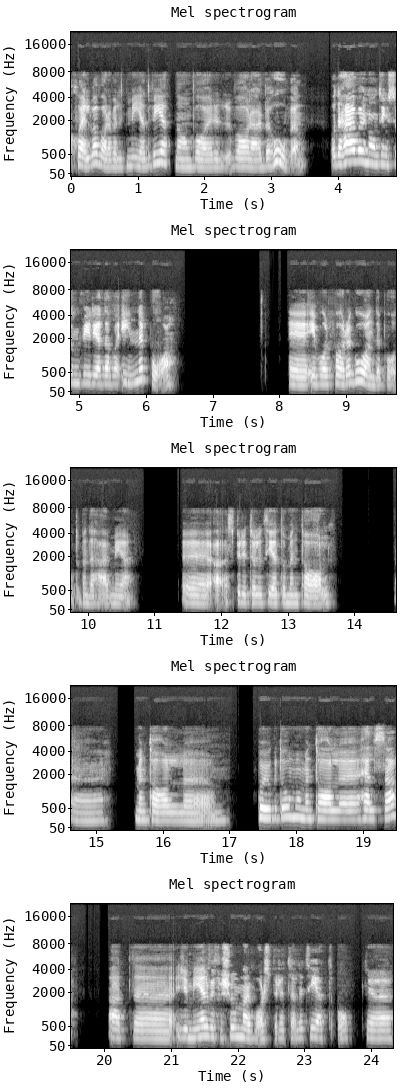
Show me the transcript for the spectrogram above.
själva vara väldigt medvetna om vad är, vad är behoven. Och det här var ju någonting som vi redan var inne på eh, i vår föregående podd med det här med eh, spiritualitet och mental eh, mental eh, sjukdom och mental eh, hälsa. Att eh, ju mer vi försummar vår spiritualitet och eh,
